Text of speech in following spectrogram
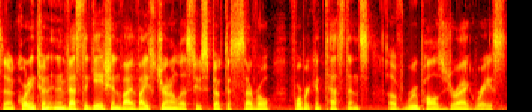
So, according to an investigation by Vice journalist who spoke to several former contestants of RuPaul's Drag Race,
